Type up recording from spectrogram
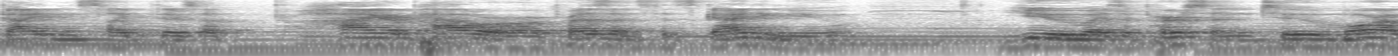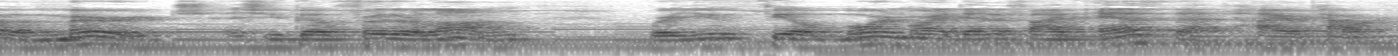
guidance like there's a higher power or presence that's guiding you, you as a person, to more of a merge as you go further along where you feel more and more identified as that higher power,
